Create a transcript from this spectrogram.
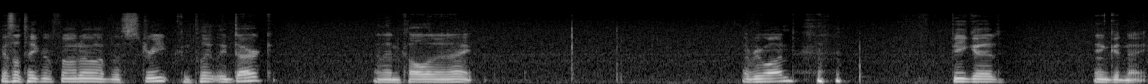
Guess I'll take a photo of the street completely dark and then call it a night. Everyone, be good and good night.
